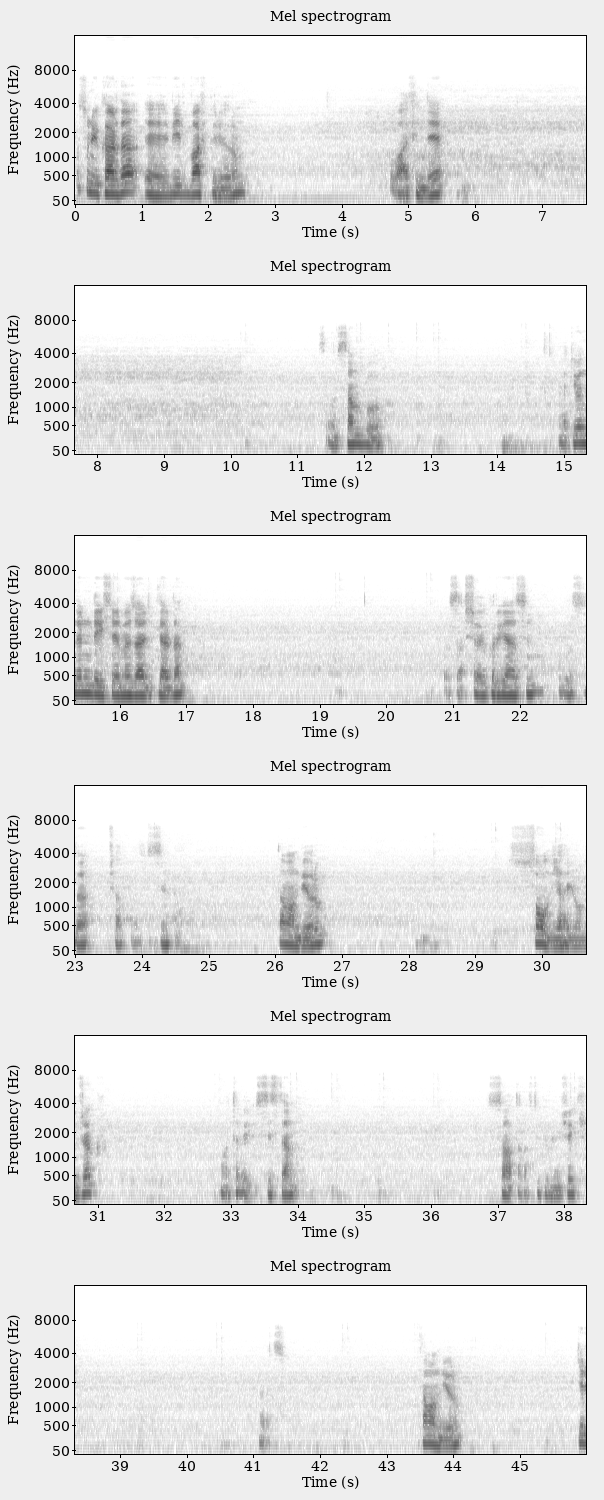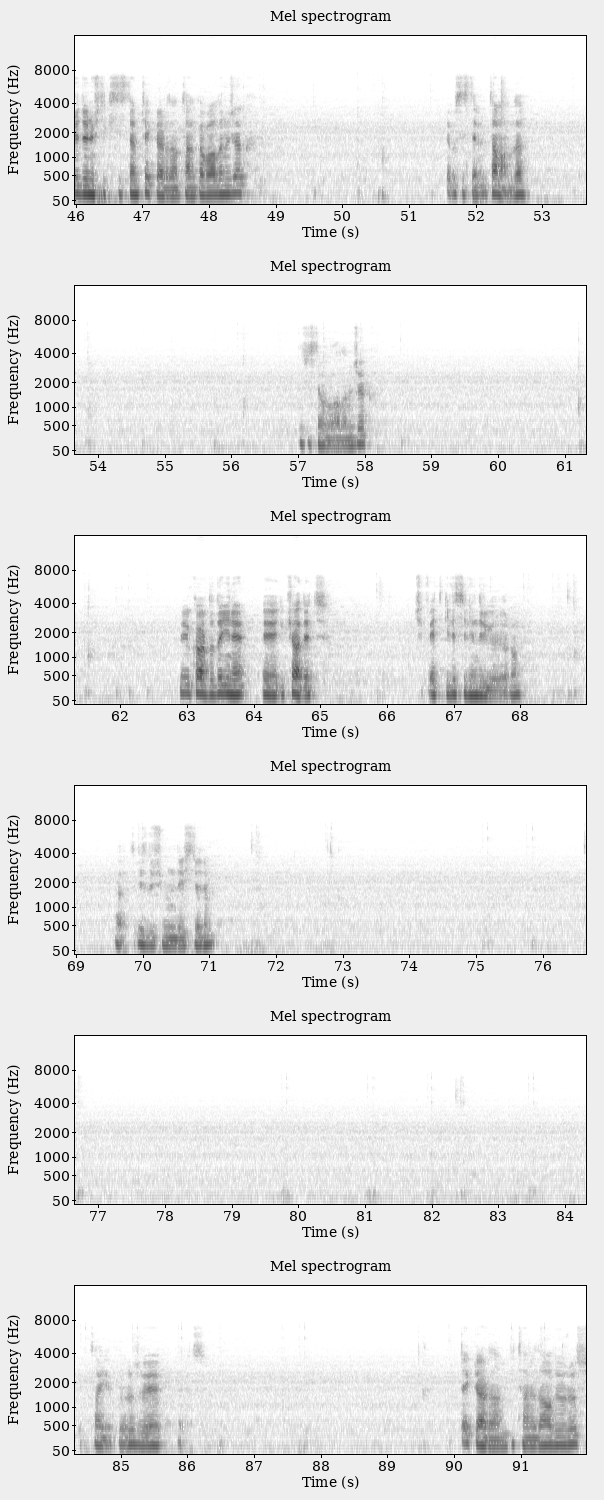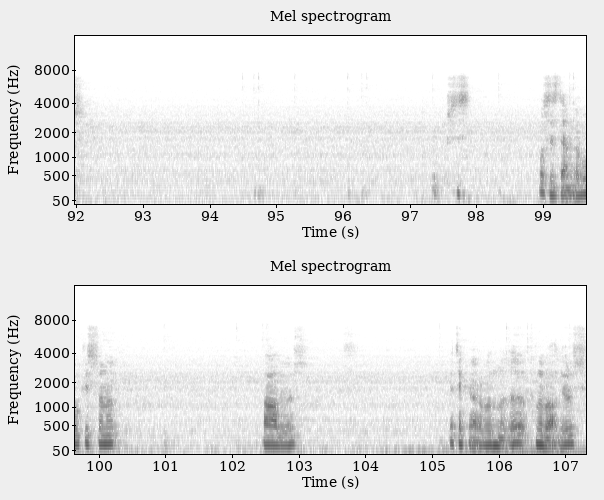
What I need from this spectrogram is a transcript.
Sonra yukarıda e, bir valf görüyorum. Bu valfin de sanırsam bu. Evet, yönlerini değiştirelim özelliklerden. Burası aşağı yukarı gelsin. Burası da çapraz gitsin. Tamam diyorum. Sol yaylı olacak. Ama tabi sistem sağ tarafta görünecek. Evet. Tamam diyorum. Geri dönüşteki sistem tekrardan tanka bağlanacak. Ve bu sistemin tamamı bu sisteme bağlanacak. Ve yukarıda da yine 2 adet çift etkili silindir görüyorum. Evet, iz düşümünü değiştirelim. Tay yapıyoruz ve evet. Tekrardan bir tane daha alıyoruz. Bu sistemde bu pistonu bağlıyoruz. Ve tekrar bunu da bunu bağlıyoruz.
